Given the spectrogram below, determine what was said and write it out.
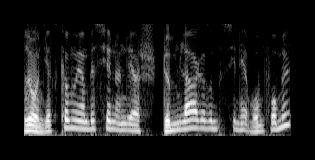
So, und jetzt können wir ein bisschen an der Stimmlage so ein bisschen herumfummeln.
